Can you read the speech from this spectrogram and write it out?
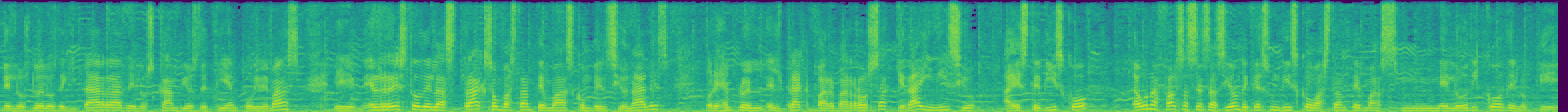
de los duelos de guitarra, de los cambios de tiempo y demás. Eh, el resto de las tracks son bastante más convencionales. Por ejemplo, el, el track Barbarossa, que da inicio a este disco, da una falsa sensación de que es un disco bastante más melódico de lo que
